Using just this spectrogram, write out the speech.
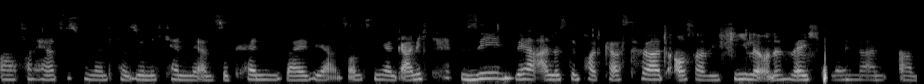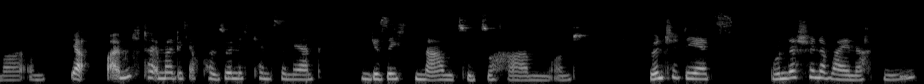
äh, von Herzensmoment persönlich kennenlernen zu können, weil wir ansonsten ja gar nicht sehen, wer alles den Podcast hört, außer wie viele und in welchen Ländern. Aber ähm, ja, freue mich da immer, dich auch persönlich kennenzulernen, ein Gesicht, einen Namen zuzuhaben und wünsche dir jetzt wunderschöne Weihnachten,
